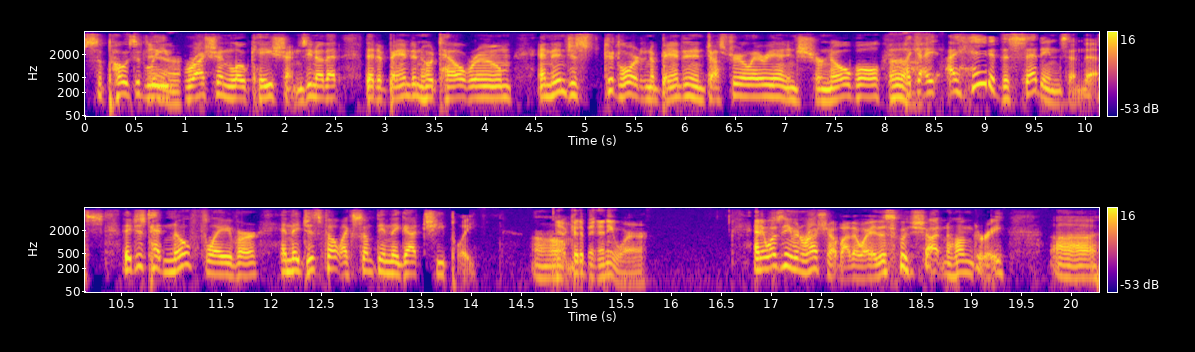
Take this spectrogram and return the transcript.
supposedly Yeah. Russian locations. You know that that abandoned hotel room, and then just good lord, an abandoned industrial area in Chernobyl. Like I, I hated the settings in this. They just had no flavor, and they just felt like something they got cheaply. Um, yeah, it could have been anywhere. and it wasn't even Russia, by the way. This was shot in Hungary. Uh,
